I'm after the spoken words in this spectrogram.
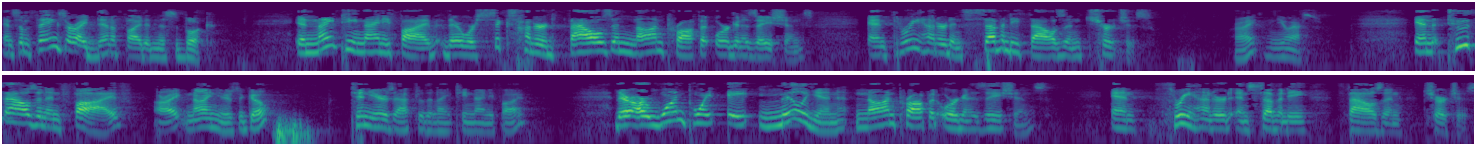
And some things are identified in this book. In 1995, there were 600,000 nonprofit organizations and 370,000 churches, right, in the U.S. In 2005, all right, nine years ago, 10 years after the 1995, there are 1.8 million nonprofit organizations and 370,000 churches.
